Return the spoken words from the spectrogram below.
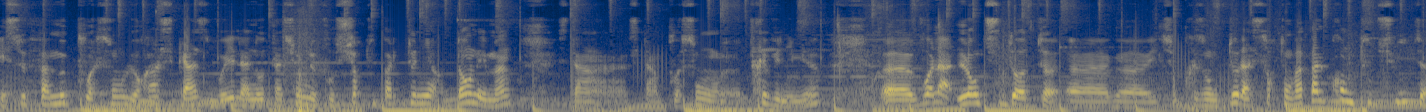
et ce fameux poisson, le rascasse. Vous voyez la notation, il ne faut surtout pas le tenir dans les mains. C'est un, un, poisson euh, très venimeux. voilà l'antidote, il se présente de la sorte. On va pas le prendre tout de suite,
